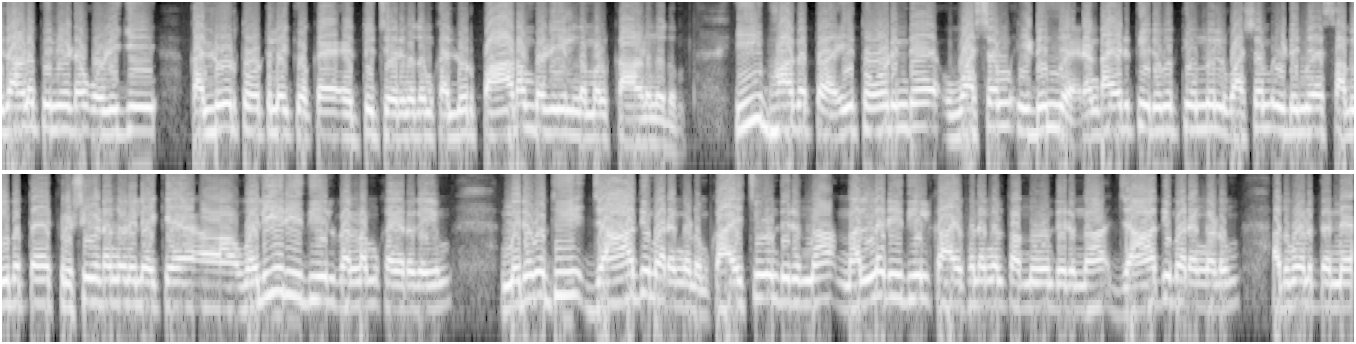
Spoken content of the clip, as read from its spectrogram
ഇതാണ് പിന്നീട് ഒഴുകി കല്ലൂർ തോട്ടിലേക്കൊക്കെ എത്തിച്ചേരുന്നതും കല്ലൂർ പാടം വഴിയിൽ നമ്മൾ കാണുന്നതും. ഈ ഭാഗത്ത് ഈ തോടിന്റെ വശം ഇടിഞ്ഞ് രണ്ടായിരത്തി ഇരുപത്തിയൊന്നിൽ വശം ഇടിഞ്ഞ് സമീപത്തെ കൃഷിയിടങ്ങളിലേക്ക് വലിയ രീതിയിൽ വെള്ളം കയറുകയും നിരവധി ജാതി മരങ്ങളും കായ്ച്ചുകൊണ്ടിരുന്ന നല്ല രീതിയിൽ കായ്ഫലങ്ങൾ തന്നുകൊണ്ടിരുന്ന ജാതി മരങ്ങളും അതുപോലെ തന്നെ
